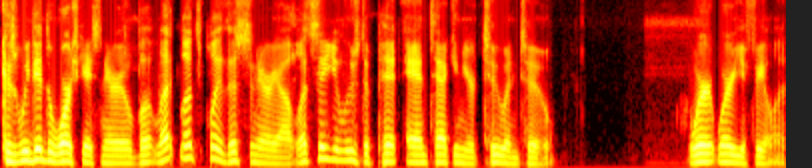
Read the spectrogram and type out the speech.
because we did the worst case scenario. But let let's play this scenario out. Let's say you lose to Pitt and Tech, and you're two and two. Where where are you feeling?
